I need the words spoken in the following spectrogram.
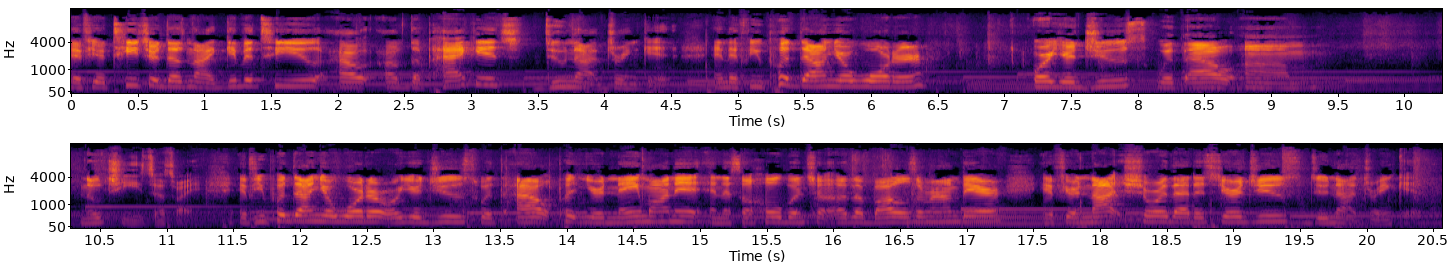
If your teacher does not give it to you out of the package, do not drink it. And if you put down your water or your juice without um no cheese, that's right. If you put down your water or your juice without putting your name on it and it's a whole bunch of other bottles around there, if you're not sure that it's your juice, do not drink it.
